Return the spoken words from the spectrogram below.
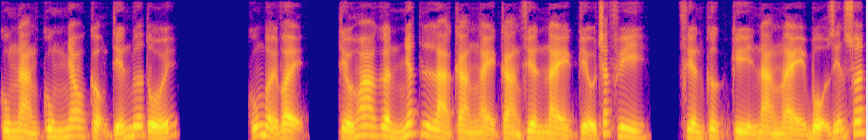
cùng nàng cùng nhau cộng tiến bữa tối. Cũng bởi vậy, tiểu hoa gần nhất là càng ngày càng phiền này kiểu chắc phi, phiền cực kỳ nàng này bộ diễn xuất,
